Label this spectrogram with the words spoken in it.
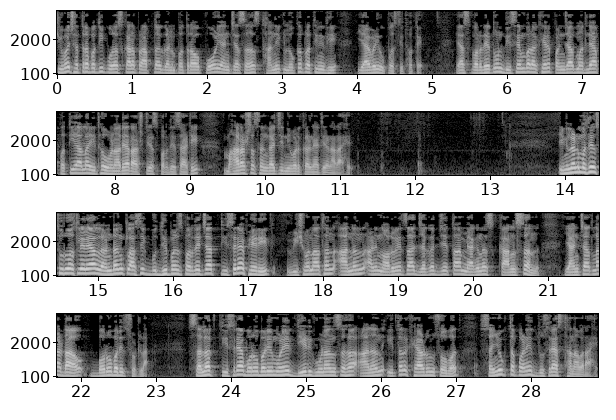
शिवछत्रपती पुरस्कार प्राप्त गणपतराव पोळ यांच्यासह स्थानिक लोकप्रतिनिधी यावेळी उपस्थित होते. या स्पर्धेतून डिसेंबर अखेर पंजाबमधल्या पतियाला इथं होणाऱ्या राष्ट्रीय स्पर्धेसाठी महाराष्ट्र संघाची निवड करण्यात येणार आहे. इंग्लंडमध्ये सुरू असलेल्या लंडन क्लासिक बुद्धिबळ स्पर्धेच्या तिसऱ्या फेरीत विश्वनाथन आनंद आणि नॉर्वेचा जगज्जेता मॅग्नस कार्लसन यांच्यातला डाव बरोबरीत सुटला. सलग तिसऱ्या बरोबरीमुळे दीड गुणांसह आनंद इतर खेळाडूंसोबत संयुक्तपणे दुसऱ्या स्थानावर आहे.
